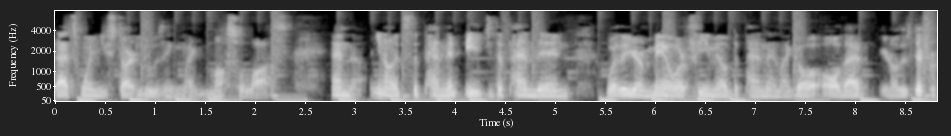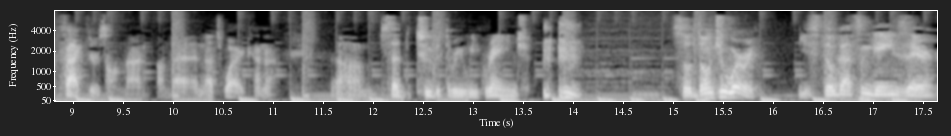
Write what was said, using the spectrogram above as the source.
That's when you start losing like muscle loss. And you know, it's dependent, age dependent, whether you're male or female dependent, like all, all that, you know, there's different factors on that, on that. And that's why I kind of um, said the two to three week range. so don't you worry you still got some gains there.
